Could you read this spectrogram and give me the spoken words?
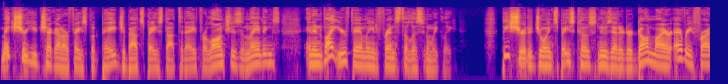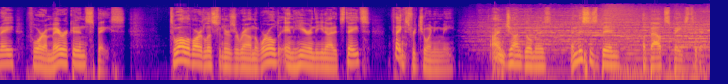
Make sure you check out our Facebook page about space.today for launches and landings and invite your family and friends to listen weekly. Be sure to join Space Coast news editor Don Meyer every Friday for America in Space. To all of our listeners around the world and here in the United States, thanks for joining me. I'm John Gomez, and this has been About Space Today.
